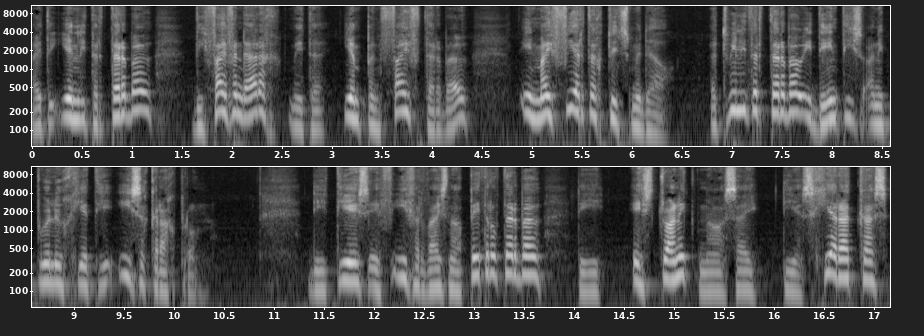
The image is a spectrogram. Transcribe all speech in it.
hy het 'n 1 liter turbo, die 35 met 'n 1.5 turbo en my 40 toetsmodel, 'n 2 liter turbo identies aan die Polo GTI se kragbron. Die TSFi verwys na petrol turbo, die S-Tronic na sy DSG radkas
